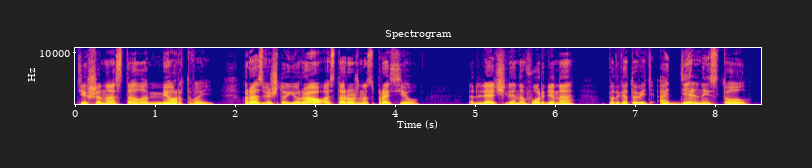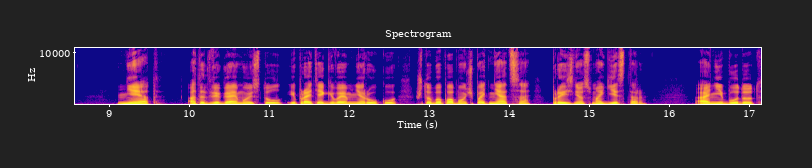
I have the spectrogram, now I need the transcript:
тишина стала мертвой. Разве что Юрао осторожно спросил. «Для членов Ордена подготовить отдельный стол?» «Нет», Отодвигая мой стул и протягивая мне руку, чтобы помочь подняться, произнес магистр. Они будут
